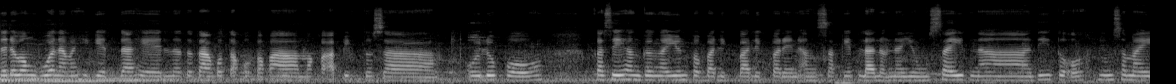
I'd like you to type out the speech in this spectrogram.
dalawang buwan na mahigit dahil natatakot ako baka makaapekto sa ulo ko kasi hanggang ngayon pabalik-balik pa rin ang sakit lalo na yung side na dito oh yung sa may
